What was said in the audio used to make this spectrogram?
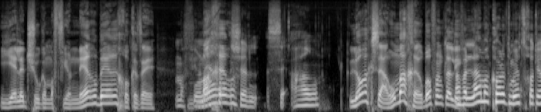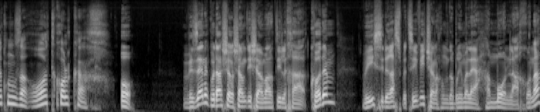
הילד שהוא גם מאפיונר בערך, או כזה, מאפיונר מאכר? של שיער. לא רק שיער, הוא מאכר באופן כללי. אבל למה כל הדמויות צריכות להיות מוזרות כל כך? או. וזה נקודה שרשמתי שאמרתי לך קודם, והיא סדרה ספציפית שאנחנו מדברים עליה המון לאחרונה.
